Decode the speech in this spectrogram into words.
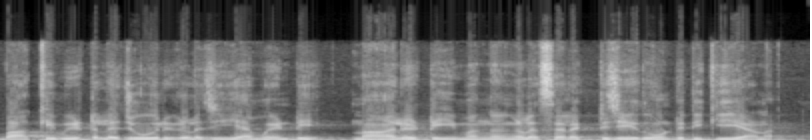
ബാക്കി വീട്ടിലെ ജോലികൾ ചെയ്യാൻ വേണ്ടി നാല് ടീം അംഗങ്ങളെ സെലക്ട് ചെയ്തുകൊണ്ടിരിക്കുകയാണ്.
